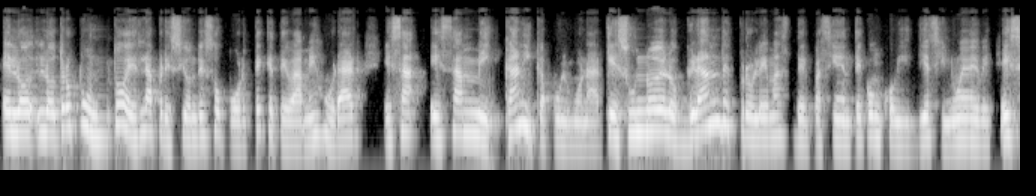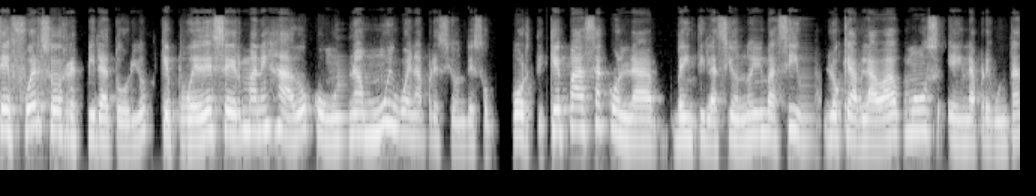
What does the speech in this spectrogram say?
el, otro punto es la presión de soporte que te va a mejorar esa, esa mecánica pulmonar, que es uno de los grandes problemas del paciente con COVID-19, ese esfuerzo respiratorio que puede ser manejado con una muy buena presión de soporte. ¿Qué pasa con la ventilación no invasiva? Lo que hablábamos en la pregunta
